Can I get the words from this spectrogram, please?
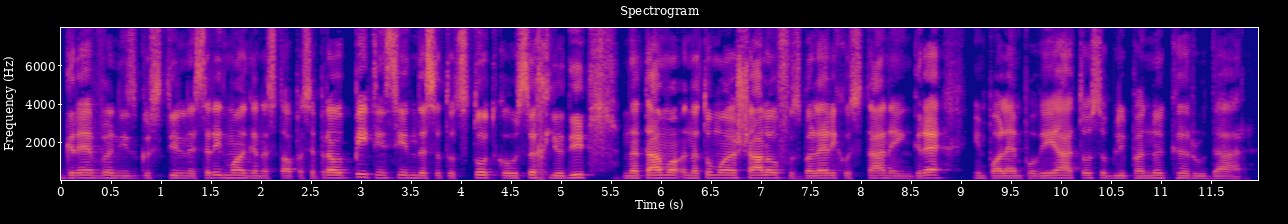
gre ven iz gostilne, sredi mojega nastopa. Se pravi, 75 odstotkov vseh ljudi na, tamo, na to mojo šalo v fusbalerih ostane in gre, in pa le pove: Ja, to so bili pa nekr udar.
